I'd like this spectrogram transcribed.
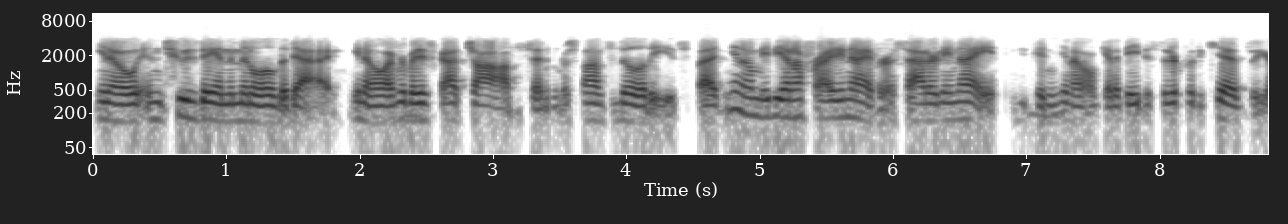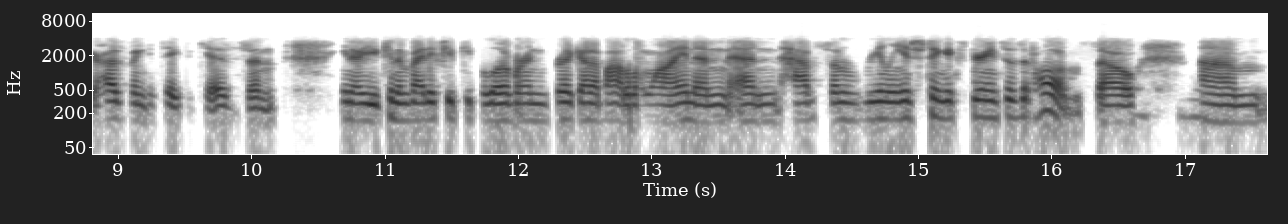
you know, in Tuesday in the middle of the day. You know, everybody's got jobs and responsibilities, but you know, maybe on a Friday night or a Saturday night, you can, you know, get a babysitter for the kids or your husband can take the kids and, you know, you can invite a few people over and break out a bottle of wine and and have some really interesting experiences at home. So, um,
